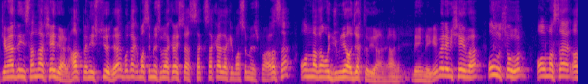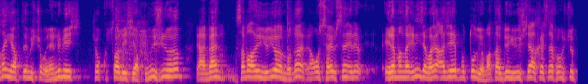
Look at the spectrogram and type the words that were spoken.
genelde insanlar şey der. Halk beni istiyor der. Buradaki basın mensubu arkadaşlar Sak Sakarya'daki basın mensubu arasa onlardan o cümleyi alacaktır yani. yani benimle ilgili. Böyle bir şey var. Olursa olur. Olmazsa zaten yaptığım iş çok önemli bir iş. Çok kutsal bir iş yaptığımı düşünüyorum. Yani ben sabahleyin yürüyorum burada. Ya o servisten ele, elemanlar inince var acayip mutlu oluyorum. Hatta dün yürüyüşte arkadaşlarla konuştuk.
